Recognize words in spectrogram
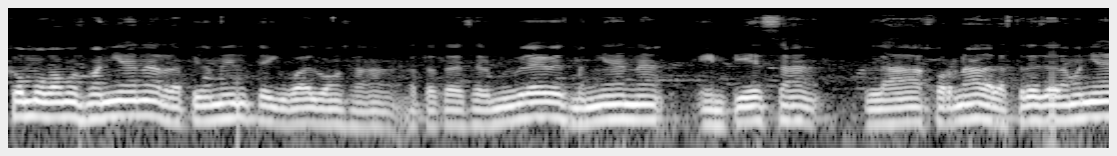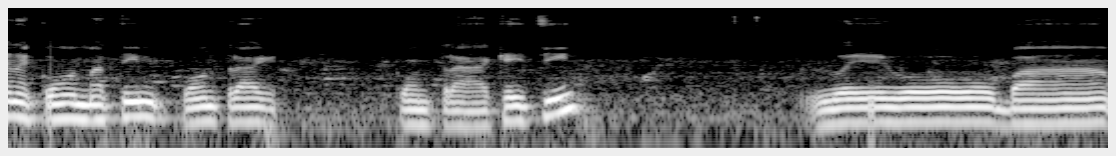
¿Cómo vamos mañana? Rápidamente, igual vamos a, a tratar de ser muy breves. Mañana empieza la jornada a las 3 de la mañana con Matim contra, contra KT. Luego va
